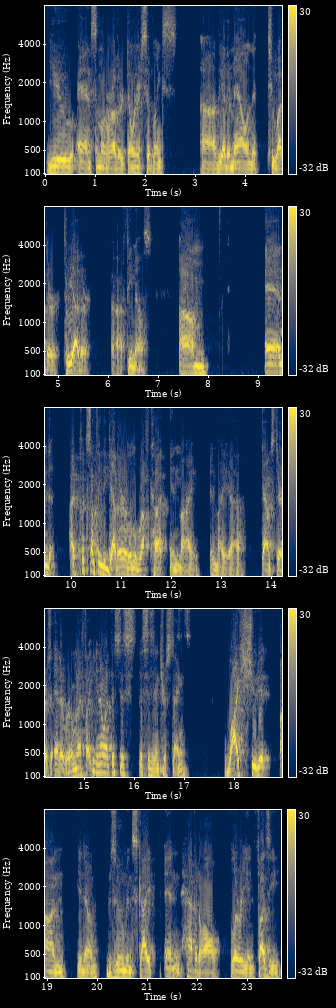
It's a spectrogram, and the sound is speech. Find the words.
you and some of our other donor siblings, uh, the other male and the two other, three other uh, females. Um, and I put something together, a little rough cut in my in my uh, downstairs edit room, and I thought, you know what, this is this is interesting. Why shoot it on you know Zoom and Skype and have it all blurry and fuzzy?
